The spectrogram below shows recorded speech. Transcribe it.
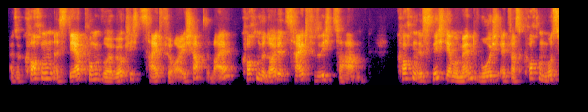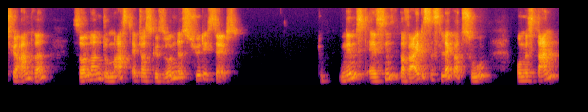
Also Kochen ist der Punkt, wo ihr wirklich Zeit für euch habt, weil Kochen bedeutet Zeit für sich zu haben. Kochen ist nicht der Moment, wo ich etwas kochen muss für andere, sondern du machst etwas Gesundes für dich selbst. Du nimmst Essen, bereitest es lecker zu, um es dann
